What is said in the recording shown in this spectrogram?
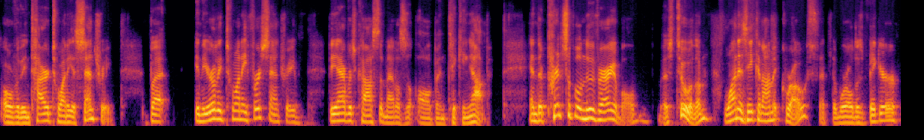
over the entire 20th century. But in the early 21st century, the average cost of metals has all been ticking up. And the principal new variable, there's two of them. One is economic growth, that the world is bigger,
